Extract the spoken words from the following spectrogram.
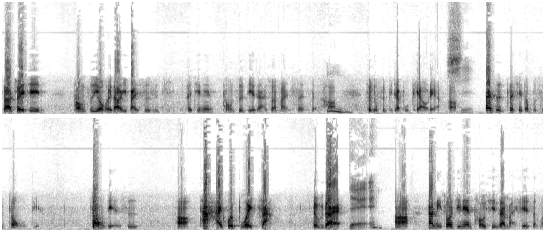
那最近。同志又回到一百四十几，呃，今天同志跌的还算蛮深的哈，这个是比较不漂亮啊。是，但是这些都不是重点，重点是，啊，它还会不会涨，对不对？对。啊，那你说今天投信在买些什么？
